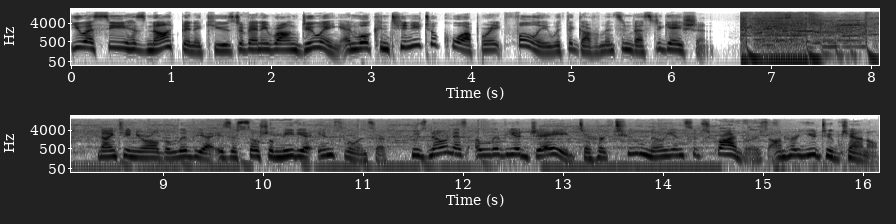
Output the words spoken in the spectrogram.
USC has not been accused of any wrongdoing and will continue to cooperate fully with the government's investigation. 19 year old Olivia is a social media influencer who's known as Olivia Jade to her 2 million subscribers on her YouTube channel.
